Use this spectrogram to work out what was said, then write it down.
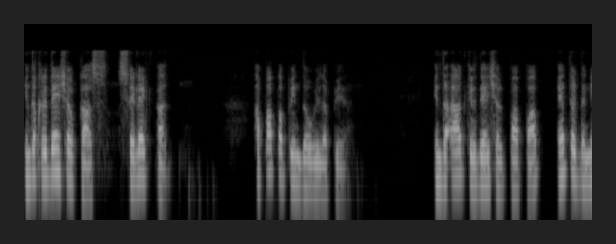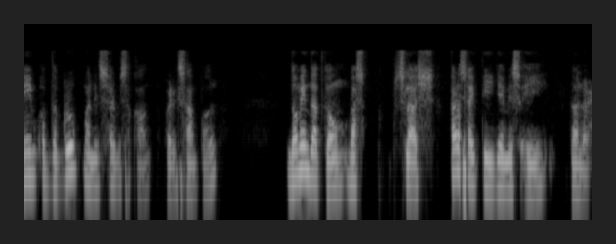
In the credential cache, select Add. A pop-up window will appear. In the Add Credential pop-up, enter the name of the group managed service account, for example, domain.com slash rsitgmsa dollar.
